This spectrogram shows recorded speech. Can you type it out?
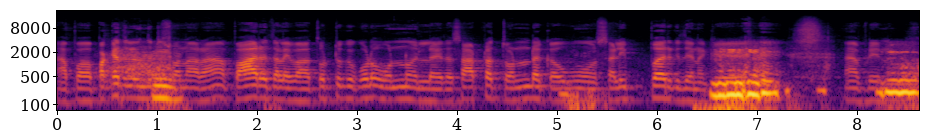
அப்போ பக்கத்தில் இருந்துட்டு சொன்னாராம் பாரு தலைவா தொட்டுக்க கூட ஒன்றும் இல்லை. இதை சாப்பிட்டா தொண்டை கவ்வும் சலிப்பாக இருக்குது எனக்கு. அப்படின்னு.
